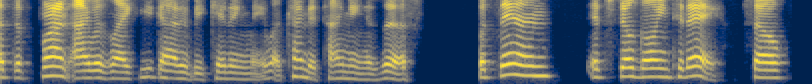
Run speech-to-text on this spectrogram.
at the front, I was like, you got to be kidding me. What kind of timing is this? But then it's still going today. So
